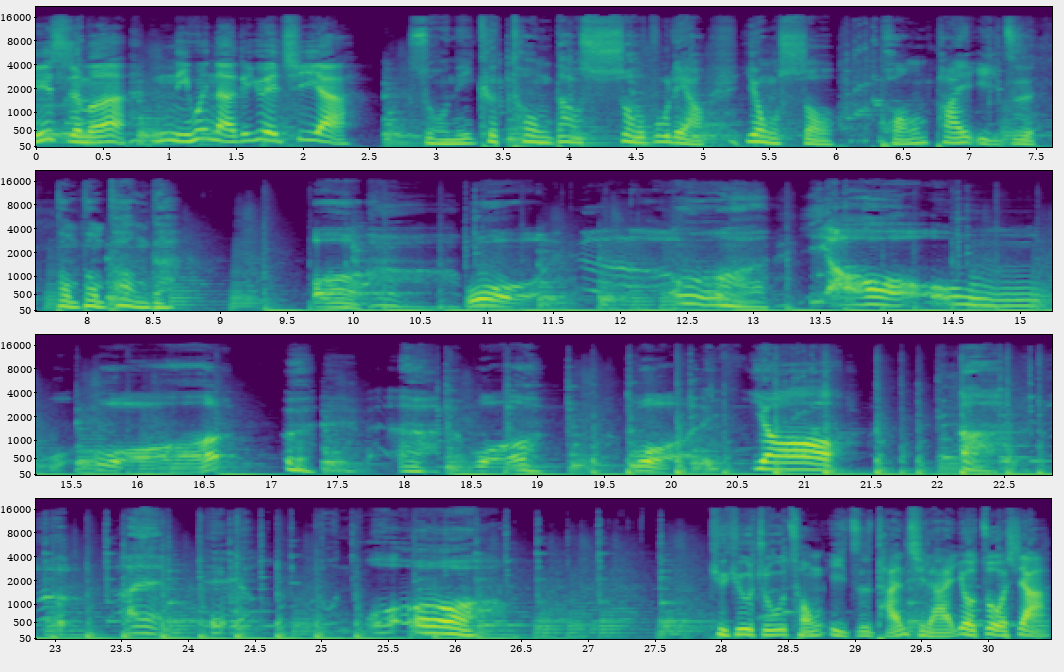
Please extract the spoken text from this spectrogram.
你什么啊？你会哪个乐器呀？索尼克痛到受不了，用手狂拍椅子，砰砰砰的。哦。我，我要我，呃呃，我我要啊，哎哎呀，我 QQ 猪从椅子弹起来，又坐下。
